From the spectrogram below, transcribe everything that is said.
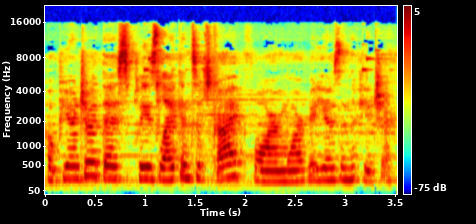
Hope you enjoyed this. Please like and subscribe for more videos in the future.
